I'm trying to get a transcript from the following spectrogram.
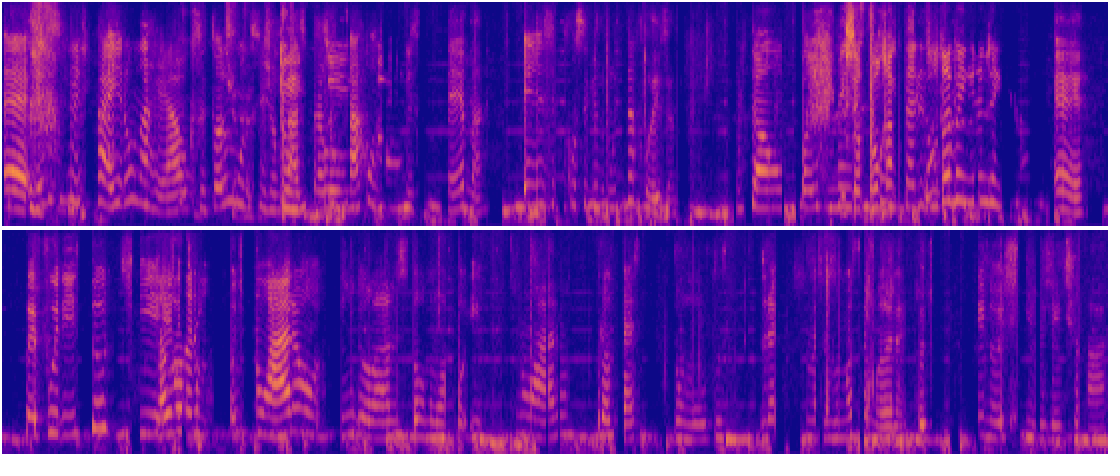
É, eles simplesmente caíram na real que se todo mundo se juntasse pra lutar contra esse sistema, eles iam conseguir muita coisa. Então, foi Isso é pro capitalismo também, né, gente? É, foi por isso que Da eles continuaram indo lá no Stonewall e continuaram protestos, tumultos durante menos uma semana. E noite tinha gente lá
